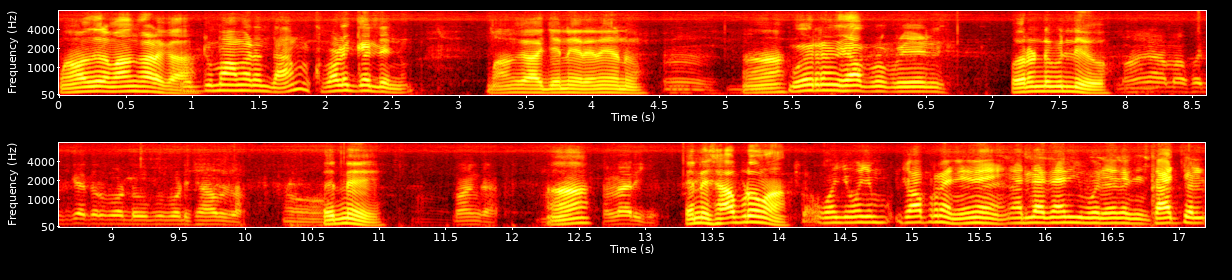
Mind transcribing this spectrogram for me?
மாவத்தில் மாங்காடக்கா ஒட்டு மாமரம் தான் குழக்கல் இன்னும் மாங்காய் ஜென்ன என்ன ஆ வேறு சாப்பிட ரெண்டு மில்லியோ மாங்காய் நம்ம கொச்சிக்கத்தூள் போட்டு உப்பு போட்டு சாப்பிடலாம் என்ன மாங்காய் ஆ? நல்லா இருக்கும் என்ன சாப்பிடுவோமா? கொஞ்சம் கொஞ்சம் சாப்பிட்றேன். நீ நல்லா தான் இருக்கும் போல. எனக்கு காய்ச்சல்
